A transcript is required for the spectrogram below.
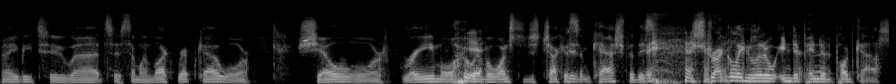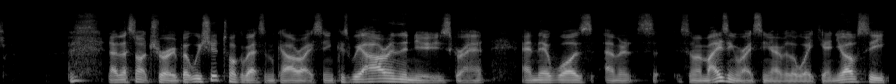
maybe to uh, to someone like Repco or Shell or Ream or whoever wants to just chuck us some cash for this struggling little independent podcast? No, that's not true. But we should talk about some car racing because we are in the news, Grant, and there was I mean, some amazing racing over the weekend. You obviously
